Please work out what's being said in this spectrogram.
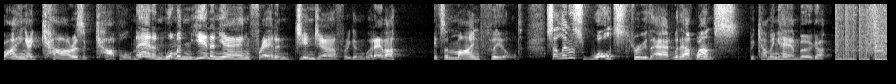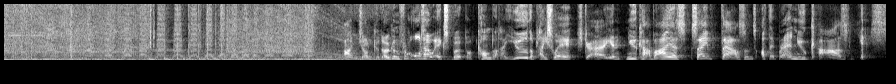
buying a car as a couple, man and woman, yin and yang, Fred and Ginger, friggin' whatever. It's a minefield. So let us waltz through that without once becoming hamburger. I'm John Cadogan from AutoExpert.com.au, the place where Australian new car buyers save thousands off their brand new cars. Yes,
